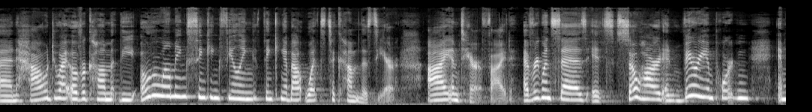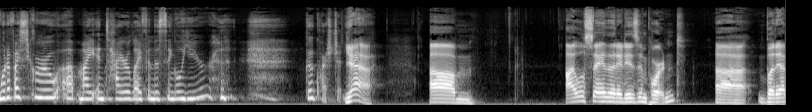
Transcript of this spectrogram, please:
and how do I overcome the overwhelming sinking feeling thinking about what's to come this year? I am terrified. Everyone says it's so hard and very important, and what if I screw up my entire life in the single year? Good question. Yeah. Um, I will say that it is important, uh, but I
